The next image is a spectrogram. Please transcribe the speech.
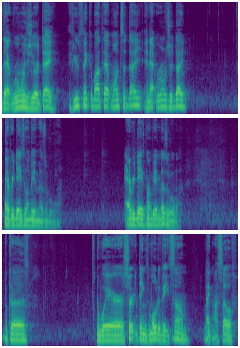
that ruins your day, if you think about that once a day and that ruins your day, every day is going to be a miserable one. Every day is going to be a miserable one. Because where certain things motivate some, like myself,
